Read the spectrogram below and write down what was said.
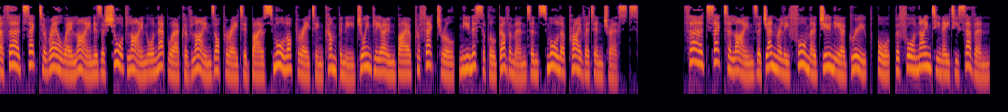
a third sector railway line is a short line or network of lines operated by a small operating company jointly owned by a prefectural, municipal government and smaller private interests. Third sector lines are generally former Junior Group, or, before 1987,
